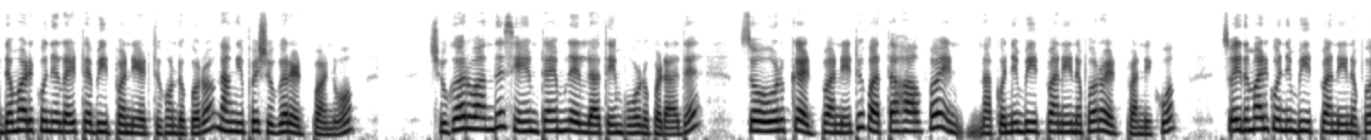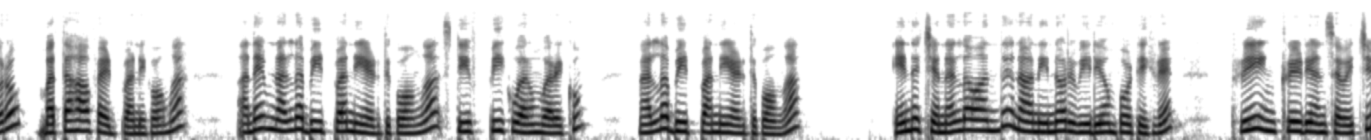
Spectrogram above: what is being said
இதை மாதிரி கொஞ்சம் லைட்டாக பீட் பண்ணி எடுத்துக்கொண்டு போகிறோம் நாங்கள் இப்போ சுகர் எட் பண்ணுவோம். சுகர் வந்து சேம் டைமில் எல்லாத்தையும் போடப்படாது. ஸோ ஒருக்கு எட் பண்ணிவிட்டு மற்ற ஹாஃபை நான் கொஞ்சம் பீட் பண்ணின போகிறோம் எட் பண்ணிக்குவோம். ஸோ இது மாதிரி கொஞ்சம் பீட் பண்ணின போகிறோம் மற்ற ஹாஃப் எட் பண்ணிக்கோங்க. அதையும் நல்லா பீட் பண்ணி எடுத்துக்கோங்க. ஸ்டீஃப் பீக் வரும் வரைக்கும். நல்லா பீட் பண்ணி எடுத்துக்கோங்க. இந்த சேனலில் வந்து நான் இன்னொரு வீடியோவும் போட்டுக்கிறேன். த்ரீ இன்க்ரீடியன்ஸை வச்சு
